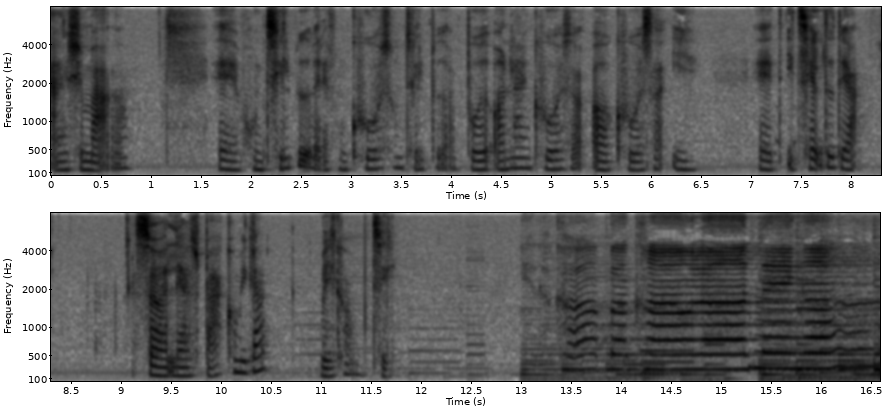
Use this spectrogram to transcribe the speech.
arrangementer, øh, hun tilbyder, hvad det er for en kurser, hun tilbyder, både online kurser og kurser i, øh, i teltet der. Så lad os bare komme i gang. Velkommen til. Kopper kravler længere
